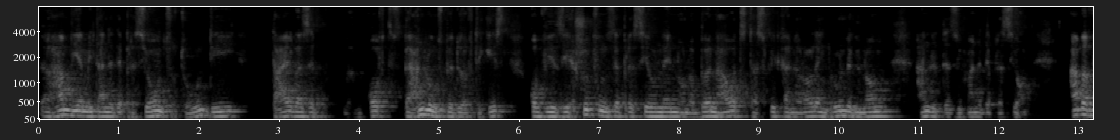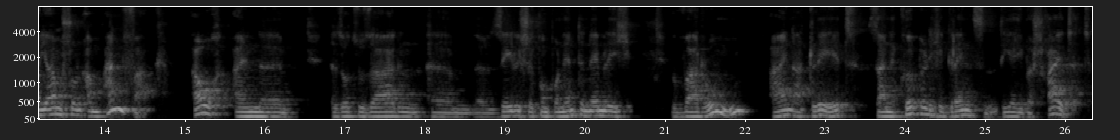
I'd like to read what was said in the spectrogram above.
äh, haben wir mit einer Depression zu tun, die teilweise oft behandlungsbedürftig ist. Ob wir sie Erschöpfungsdepression nennen oder Burnout, das spielt keine Rolle. Im Grunde genommen handelt es sich um eine Depression. Aber wir haben schon am Anfang auch eine sozusagen ähm, seelische Komponente, nämlich warum ein Athlet seine körperlichen Grenzen, die er überschreitet,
